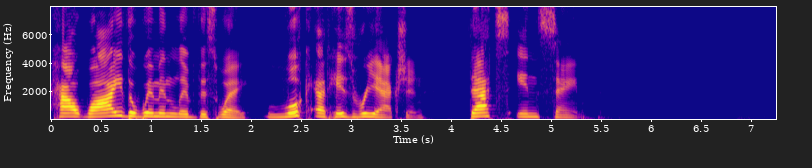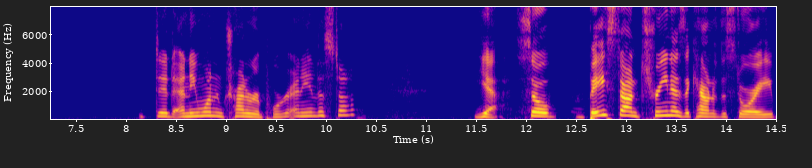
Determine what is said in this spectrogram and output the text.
how why the women live this way. Look at his reaction. That's insane. Did anyone try to report any of this stuff? Yeah. So, based on Trina's account of the story,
